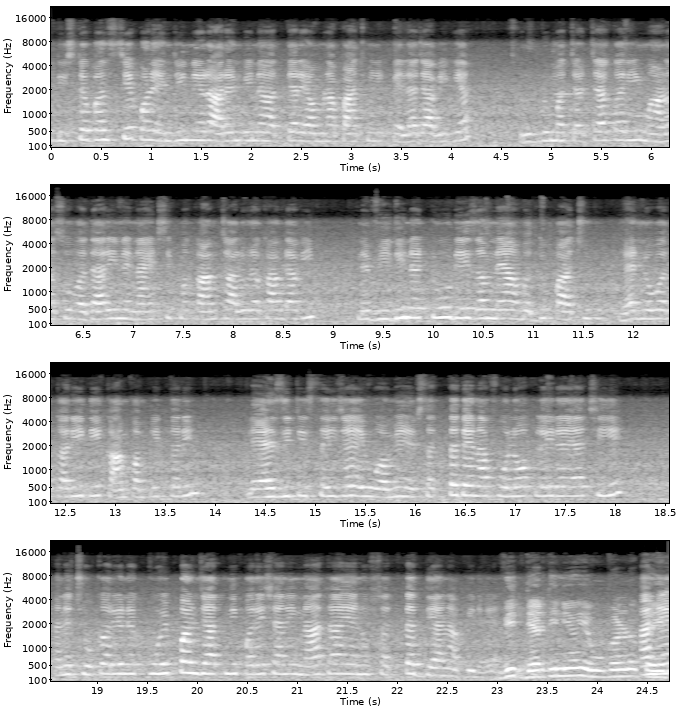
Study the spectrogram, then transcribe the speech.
ડિસ્ટર્બન્સ છે પણ એન્જિનિયર આરએનબીના અત્યારે હમણાં પાંચ મિનિટ પહેલાં જ આવી ગયા રૂબરૂમાં ચર્ચા કરી માણસો વધારીને નાઇટ શિફ્ટમાં કામ ચાલુ રખાવડાવી ને વિધિન ટુ ડેઝ અમને આ બધું પાછું હેન્ડઓવર કરી દી કામ કમ્પ્લીટ કરી એટલે એઝ ઇટ ઇઝ થઈ જાય એવું અમે સતત એના ફોલોઅપ લઈ રહ્યા છીએ અને છોકરીઓને કોઈ પણ જાતની પરેશાની ના થાય એનું સતત ધ્યાન આપી રહ્યા. વિદ્યાર્થીનીઓ એવું પણ અને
